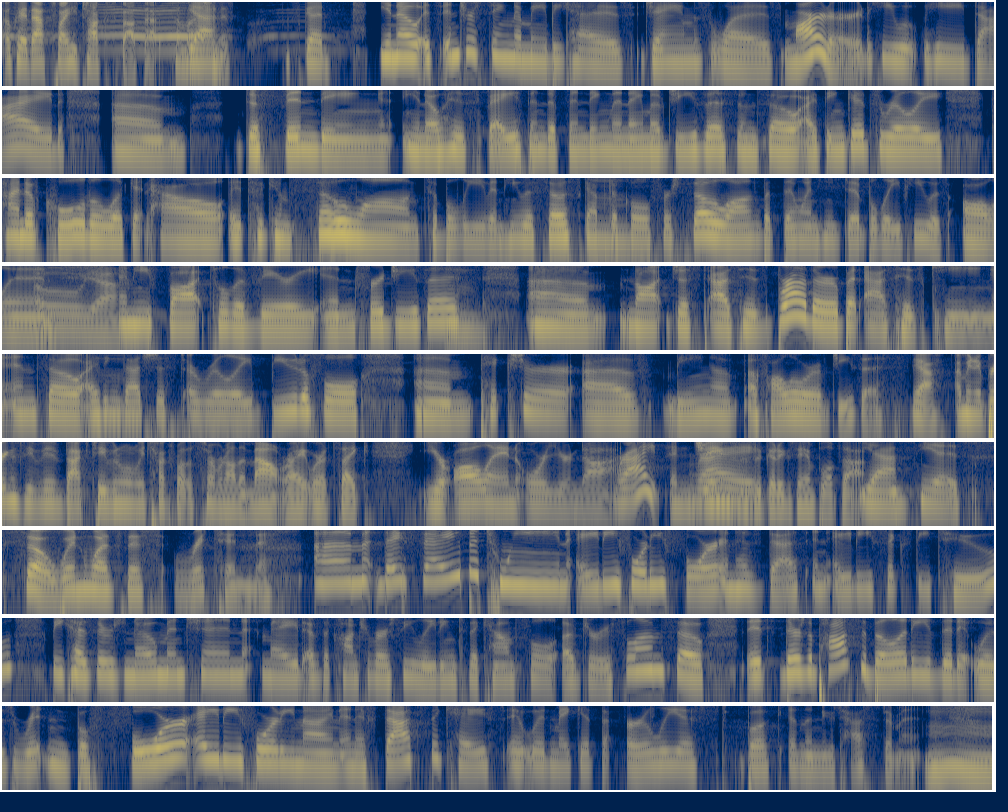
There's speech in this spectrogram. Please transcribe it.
okay, that's why he talks about that so much Yeah. in his It's good. You know, it's interesting to me because James was martyred. He he died um defending, you know, his faith and defending the name of Jesus. And so I think it's really kind of cool to look at how it took him so long to believe and he was so skeptical for so long, but then when he did believe, he was all in Oh yeah. and he fought till the very end for Jesus, um, not just as his brother, but as his king. And so I think that's just a really beautiful um, picture of being a, a follower of Jesus. Yeah. I mean, it brings even back to even when we talked about the Sermon on the Mount, right? Where it's like you're all in or you're not. Right. And James is a good example of that. Yeah, he is. So, when was this written? Um, they say between AD 44 and his death in AD 62 because there's no mention made of the controversy leading to the Council of Jerusalem. So it's there's a possibility that it was written before AD 49, and if that's the case, it would make it the earliest book in the New Testament,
